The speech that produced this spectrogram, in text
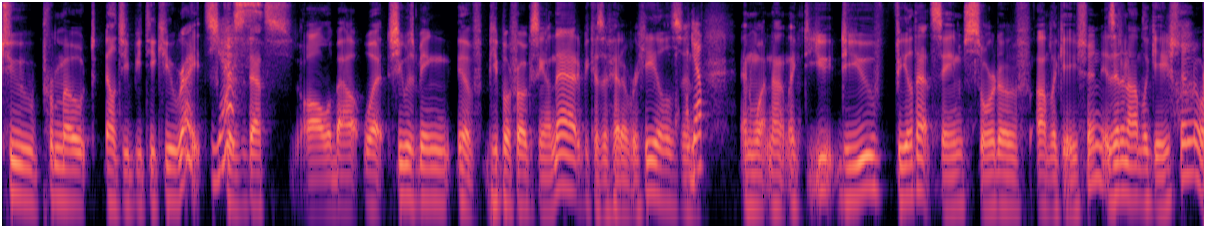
to promote LGBTQ rights because Yes. that's all about what she was being. If people are focusing on that because of head over heels and Yep. and whatnot. Like, do you do you feel that same sort of obligation? Is it an obligation or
